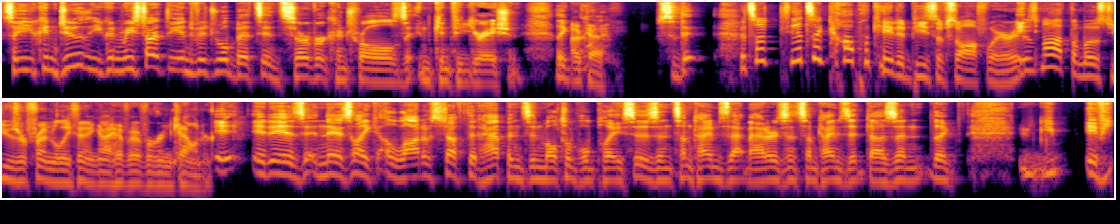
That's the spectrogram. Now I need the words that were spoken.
so you can do you can restart the individual bits in server controls and configuration. Like, okay. so that It's a it's a complicated piece of software. it is not the most user friendly thing I have ever encountered. it, it is, and there's like a lot of stuff that happens in multiple places, and sometimes that matters, and sometimes it doesn't. Like, you, if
